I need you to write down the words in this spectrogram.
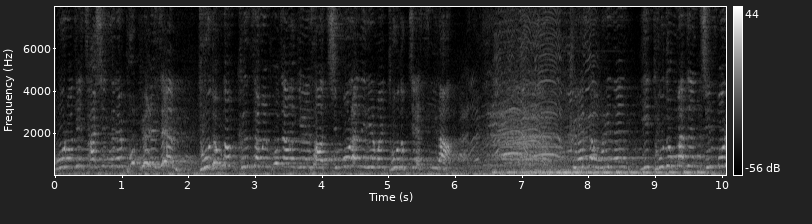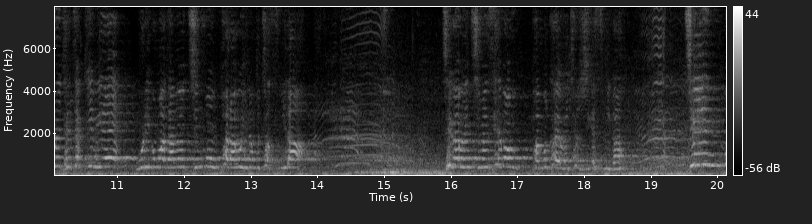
오로지 자신들의 포퓰리즘 도둑놈 근성을 포장하기 위해서 진보라는 이름을 도둑질했습니다. 그래서 우리는 이 도둑 맞은 진보를 되찾기 위해 우리 공화당은 진보 우파라고 이름 붙였습니다. 제가 외치면 세 번 반복하여 외쳐주시겠습니까? 진보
